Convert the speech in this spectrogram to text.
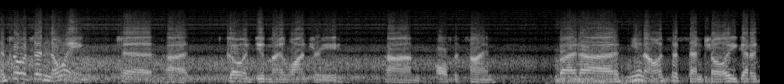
and so it's annoying to uh, go and do my laundry um, all the time. But uh, you know, it's essential. You got to.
